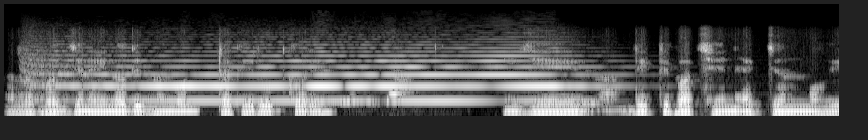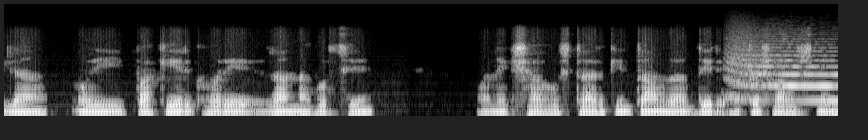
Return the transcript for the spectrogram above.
আল্লাহ পাক যেন এই নদী ভাঙ্গনটাকে রোধ করে। যে দেখতে পাচ্ছেন, একজন মহিলা ওই পাকের ঘরে রান্না করছে। অনেক সাহস তার, কিন্তু আমাদের এত সাহস নেই।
